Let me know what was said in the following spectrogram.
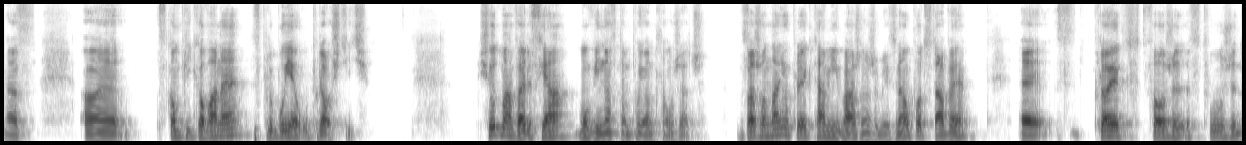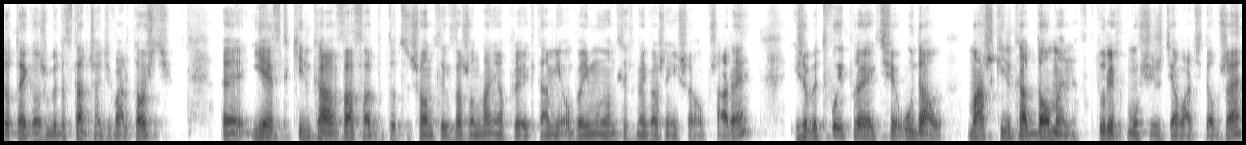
E, e, skomplikowane spróbuję uprościć. Siódma wersja mówi następującą rzecz. W zarządzaniu projektami ważne, żebyś znał podstawy. E, projekt służy do tego, żeby dostarczać wartość. E, jest kilka zasad dotyczących zarządzania projektami, obejmujących najważniejsze obszary. I żeby Twój projekt się udał, masz kilka domen, w których musisz działać dobrze,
